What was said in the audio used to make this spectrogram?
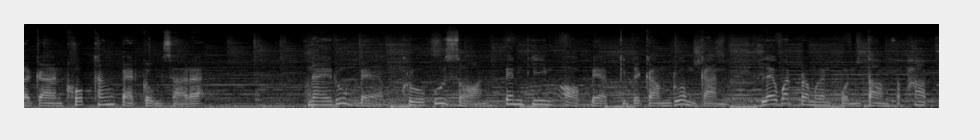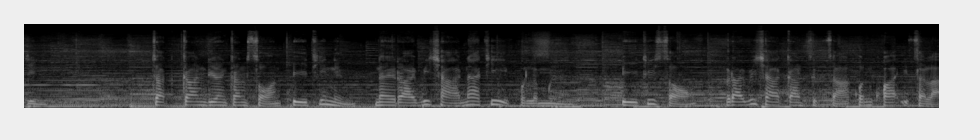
ณาการครบทั้ง 8 กลุ่มสาระ ในรูปแบบครูผู้สอนเป็นทีมออกแบบกิจกรรมร่วมกัน และวัดประเมินผลตามสภาพจริง จัดการเรียนการสอนปีที่ 1 ในรายวิชาหน้าที่พลเมือง ปีที่ 2 รายวิชาการศึกษาค้นคว้าอิสระ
